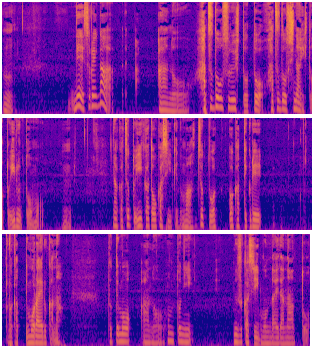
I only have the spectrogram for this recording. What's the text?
うん。でそれがあの発動する人と発動しない人といると思う。うん。なんかちょっと言い方おかしいけど、まあちょっと分かってくれ、分かってもらえるかな。とても、あの、本当に難しい問題だなと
